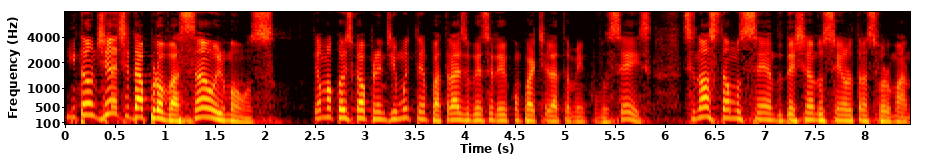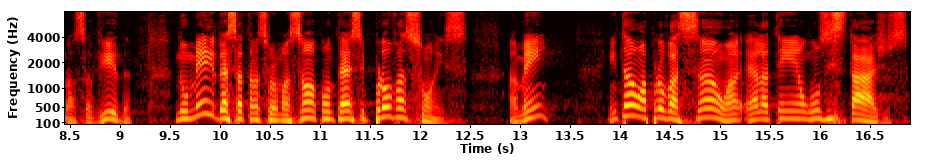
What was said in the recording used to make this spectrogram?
Então, diante da aprovação, irmãos, tem uma coisa que eu aprendi muito tempo atrás, eu gostaria de compartilhar também com vocês. Se nós estamos sendo, deixando o Senhor transformar a nossa vida, no meio dessa transformação acontecem provações. Amém? Então, a aprovação, ela tem alguns estágios.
